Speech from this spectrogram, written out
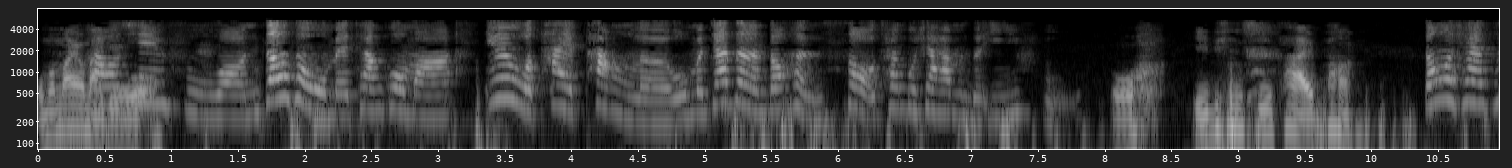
我妈妈有买好给我。幸福哦！你知道为什么我没穿过吗？因为我太胖了，我们家的人都很瘦，穿不下他们的衣服。哦一定是太胖。等我下次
